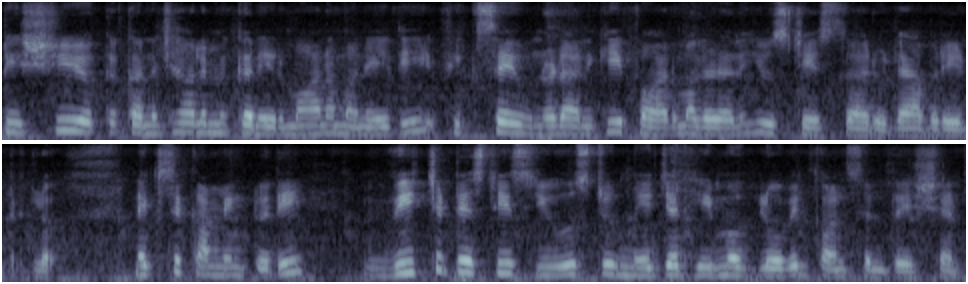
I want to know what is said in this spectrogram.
టిష్యూ యొక్క కణజాలం యొక్క నిర్మాణం అనేది ఫిక్స్ అయి ఉండడానికి ఫార్మల్ అనేది యూస్ చేస్తారు ల్యాబొరేటరీలో next coming to the which test is use to measure haemoglobin concentration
